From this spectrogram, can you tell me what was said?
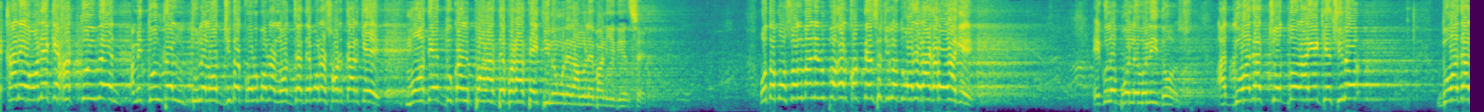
এখানে অনেকে হাত তুলবেন। আমি তুলতে, তুলে লজ্জিত করব না, লজ্জা দেব না সরকারকে। মদের দোকান পাড়াতে পাড়াতে তৃণমূলের আমলে বানিয়ে দিয়েছে। ও তো মুসলমানের উপকার করতে এসেছিল দু হাজার আগে। এগুলো বলে বলেই দোষ। আর দু হাজার আগে কে ছিল? দু হাজার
